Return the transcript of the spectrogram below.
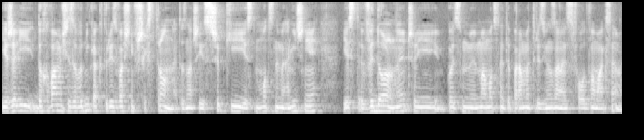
jeżeli dochowamy się zawodnika, który jest właśnie wszechstronny, to znaczy jest szybki, jest mocny mechanicznie, jest wydolny, czyli powiedzmy ma mocne te parametry związane z VO2 maxem.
